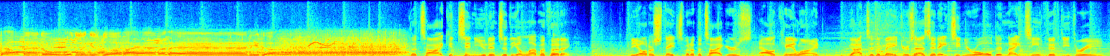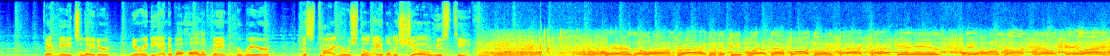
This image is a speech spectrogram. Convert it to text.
Sal Bando wiggling his glove. I have it, and he does. The tie continued into the 11th inning. The elder statesman of the Tigers, Al Kaline, got to the majors as an 18 year old in 1953. Decades later, nearing the end of a Hall of Fame career, this Tiger was still able to show his teeth. There's a long drive into deep left. That ball going back, back. It is a home run for Al Kaline.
